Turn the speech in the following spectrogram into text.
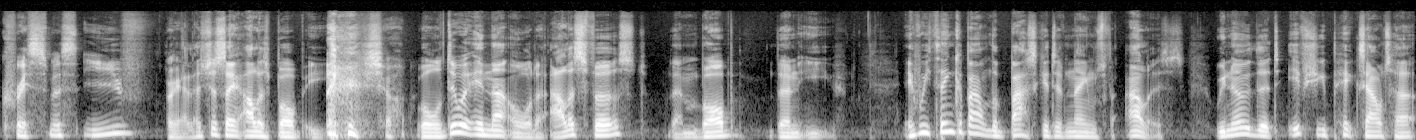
Christmas Eve? Okay, let's just say Alice, Bob, Eve. sure. we'll do it in that order Alice first, then Bob, then Eve. If we think about the basket of names for Alice, we know that if she picks out her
